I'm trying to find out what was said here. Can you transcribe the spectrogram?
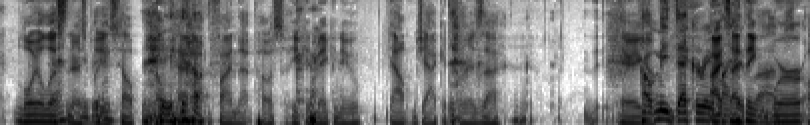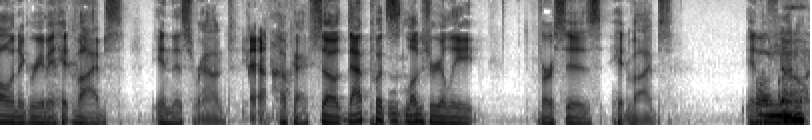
loyal listeners, maybe. please help help you Pad out and find that post so he can make a new album jacket for his. Uh, there you Help go. me decorate All right, my so I think vibes. we're all in agreement. Hit vibes in this round. Yeah. Okay, so that puts Mhm. luxury elite versus hit vibes. In Oh the final. no!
